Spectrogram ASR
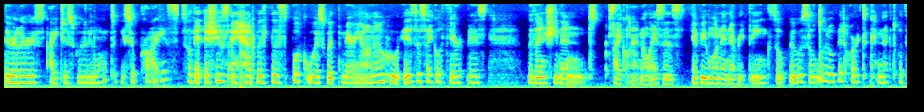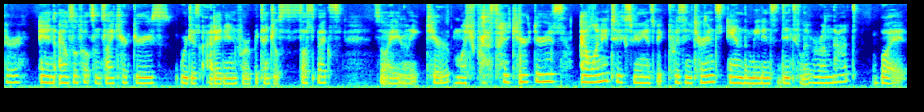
thrillers I just really want to be surprised. So the issues I had with this book was with Mariana who is a psychotherapist but then she then psychoanalyzes everyone and everything so it was a little bit hard to connect with her. And i also felt some side characters were just added in for potential suspects so i didn't really care much for the side characters. I wanted to experience big twists and turns and the maidens did deliver on that but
